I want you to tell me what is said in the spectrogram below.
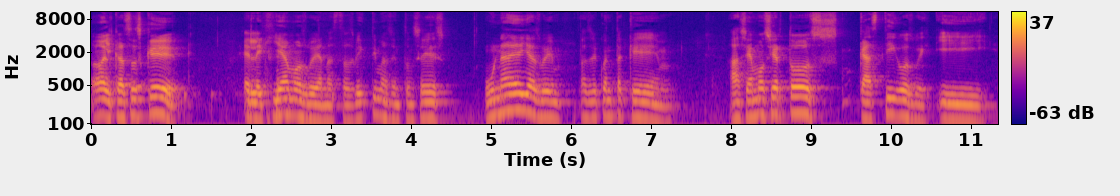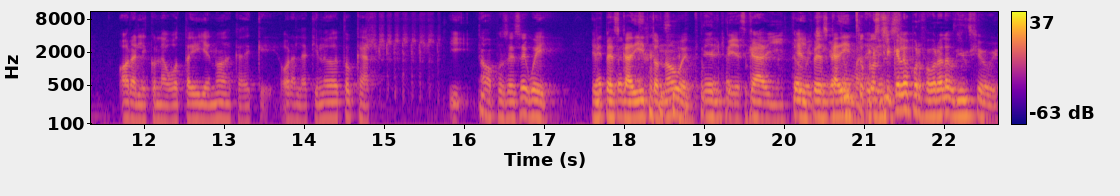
No, el caso es que elegíamos, güey, a nuestras víctimas. Entonces, una de ellas, güey, haz de cuenta que hacíamos ciertos castigos, güey. Y órale, con la botella, ¿no? Acá de que, órale, ¿a quién le va a tocar? Y, no, pues ese, güey. El pescadito, ¿no, güey? El pescadito. El pescadito Explícalo por favor a la audiencia, güey.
